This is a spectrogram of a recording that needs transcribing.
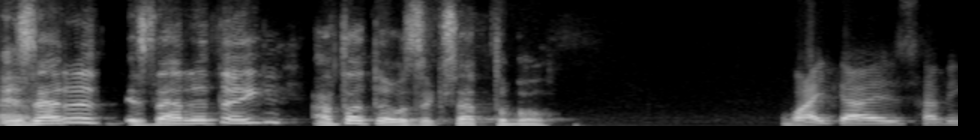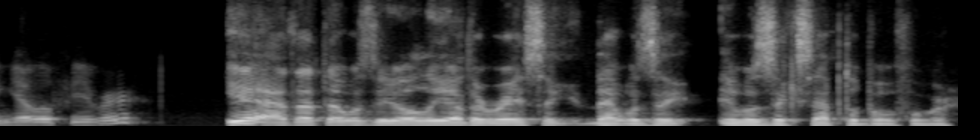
Is Um, that a is that a thing? I thought that was acceptable. White guys having yellow fever? Yeah, I thought that was the only other race that was it was acceptable for.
